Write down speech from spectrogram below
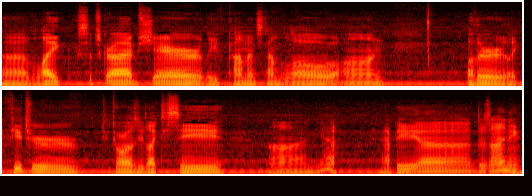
uh, like, subscribe, share, leave comments down below on other like future tutorials you'd like to see. Uh, yeah, happy uh, designing.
